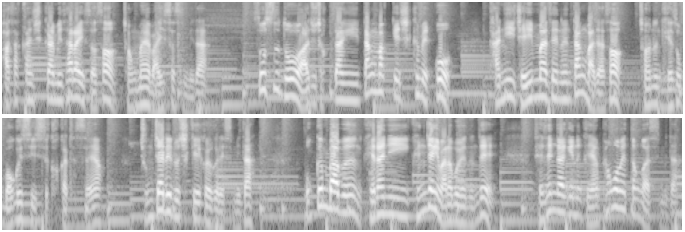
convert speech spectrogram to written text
바삭한 식감이 살아있어서 정말 맛있었습니다. 소스도 아주 적당히 딱 맞게 시큼했고 간이 제 입맛에는 딱 맞아서 저는 계속 먹을 수 있을 것 같았어요. 중짜리로 시킬 걸 그랬습니다. 볶음밥은 계란이 굉장히 많아 보였는데 제 생각에는 그냥 평범했던 것 같습니다.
